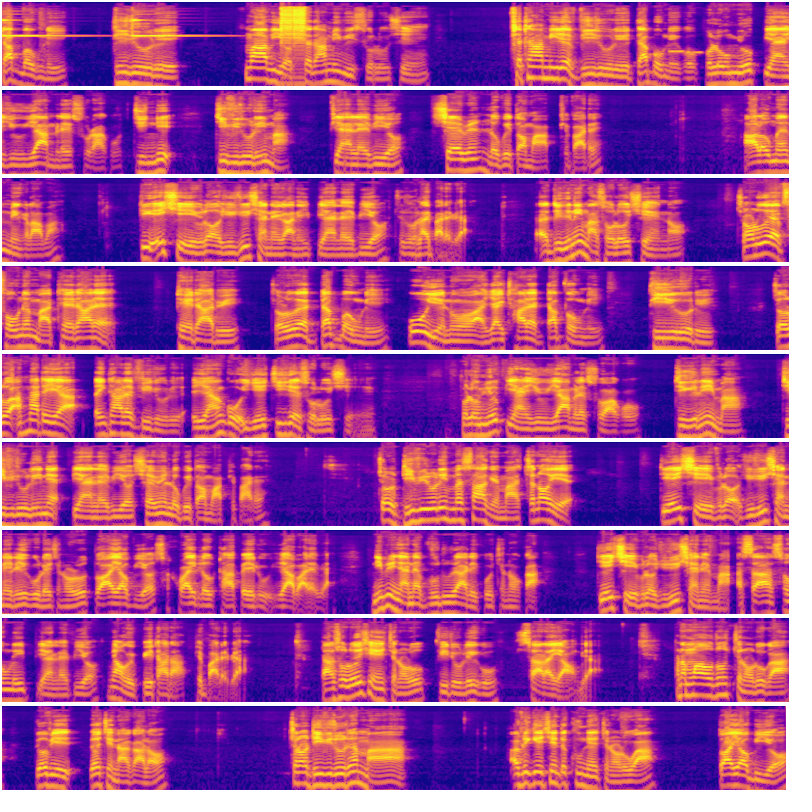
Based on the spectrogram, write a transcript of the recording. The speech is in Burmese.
ဓာတ်ပုံတွေဗီဒီယိုတွေမှားပြီးတော့ဖြတ်ထားမိပြီဆိုလို့ရှိရင်ဖြတ်ထားမိတဲ့ဗီဒီယိုတွေဓာတ်ပုံတွေကိုဘယ်လိုမျိုးပြန်ယူရမလဲဆိုတာကိုဒီနေ့ဒီဗီဒီယိုလေးမှာပြန်လည်ပြီးတော့ sharing လုပ်ပေးတော့မှာဖြစ်ပါတယ်အားလုံးပဲမင်္ဂလာပါ THA တော့ YouTube channel ကနေပြန်လည်ပြီးတော့ကြိုဆိုလိုက်ပါတယ်ဗျအဲဒီကနေ့မှာဆိုလို့ရှိရင်တော့ကျွန်တော်တို့ရဲ့ဖုန်းထဲမှာထည့်ထားတဲ့ data တွေကျွန်တော်တို့ရဲ့ဓာတ်ပုံတွေဟိုးရင်တော့ရိုက်ထားတဲ့ဓာတ်ပုံတွေ ဗီဒီယိုတွေကျွန်တော်တို့အမှတ်တရတင်ထားတဲ့ဗီဒီယိုတွေအရန်ကိုအရေးကြီးတယ်ဆိုလို့ရှိရင်ဘယ်လိုမျိုးပြန်ယူရမလဲဆိုတာကိုဒီကနေ့မှာဒီဗီဒီယိုလေးနဲ့ပြန်လည်ပြီးတော့ sharing လုပ်ပေးတော့မှာဖြစ်ပါတယ်ကျွန်တော်ဒီဗီဒီယိုလေးမစခင်မှာကျွန်တော်ရဲ့ THA Vlog YouTube channel လေးကိုလည်းကျွန်တော်တို့တွားရောက်ပြီးတော့ subscribe လုပ်ထားပေးလို့ရပါတယ်ဗျ။ဤပညာနဲ့ဘူဒူရာတွေကိုကျွန်တော်က THA Vlog YouTube channel မှာအစားအဆုံးလေးပြန်လဲပြီးတော့မျှဝေပေးထားတာဖြစ်ပါတယ်ဗျ။ ဒါဆိုလို့ရှိရင်ကျွန်တော်တို့ဗီဒီယိုလေးကိုစလိုက်အောင်ဗျ။ပထမဆုံးကျွန်တော်တို့ကပြောပြပြောချင်တာကတော့ကျွန်တော်ဒီဗီဒီယိုထဲမှာ application တစ်ခုနဲ့ကျွန်တော်တို့ကတွားရောက်ပြီးတော့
